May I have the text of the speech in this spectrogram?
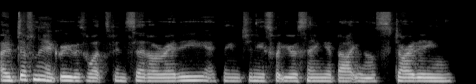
I definitely agree with what's been said already. I think Jeniece, what you were saying about you know starting,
